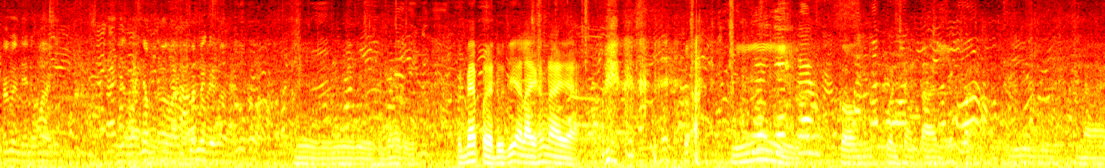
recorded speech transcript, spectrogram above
แป๊บนึงเดี๋ยวหนูมานี่เดี๋ยวไว้นับเท่าไหร่มันไม่เคยมานี่นี่นี่คุณแม่ดูคุณแม่เปิดดูที่อะไรข้างในอะ นี่กองควรชางการศึกษาที่นาย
